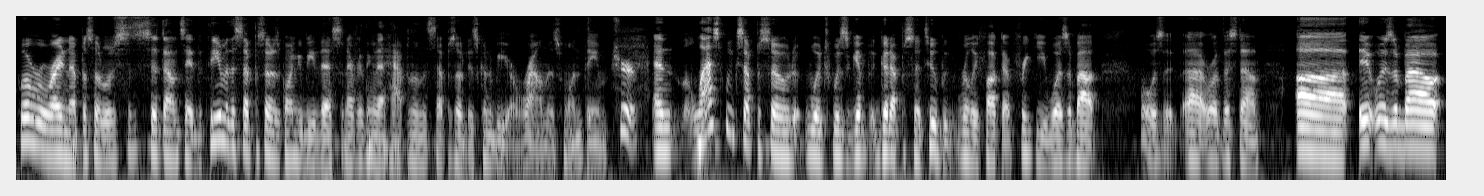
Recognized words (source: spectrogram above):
whoever will write an episode will just sit down and say the theme of this episode is going to be this, and everything that happens in this episode is going to be around this one theme. sure. And last week's episode, which was a good, episode too, but really fucked up freaky, was about what was it? Uh, I wrote this down. Uh, it was about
